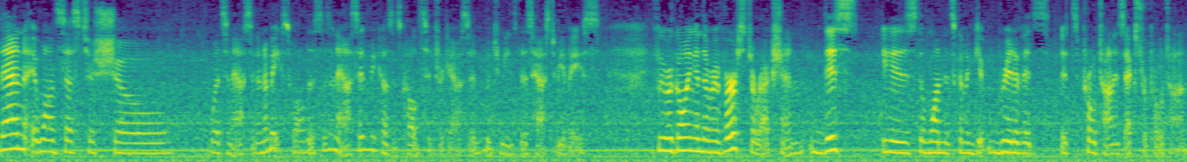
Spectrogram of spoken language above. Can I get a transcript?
then it wants us to show what's an acid and a base? Well, this is an acid because it's called citric acid, which means this has to be a base. If we were going in the reverse direction, this is the one that's going to get rid of its its proton, its extra proton.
